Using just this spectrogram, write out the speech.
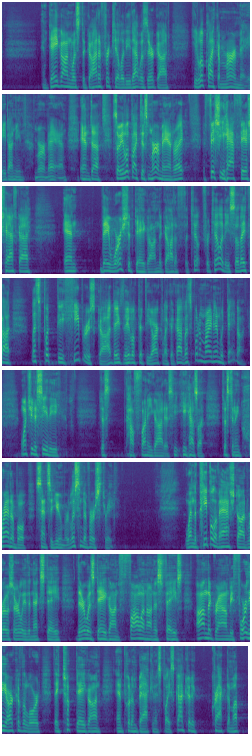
And Dagon was the god of fertility, that was their god. He looked like a mermaid, I mean, merman. And uh, so he looked like this merman, right? A fishy, half fish, half guy. And they worshiped Dagon, the god of fertility. So they thought, let's put the Hebrews God, they, they looked at the ark like a god, let's put him right in with Dagon. I want you to see the just how funny God is. He, he has a, just an incredible sense of humor. Listen to verse 3. When the people of Ashdod rose early the next day, there was Dagon fallen on his face on the ground before the ark of the Lord. They took Dagon and put him back in his place. God could have cracked him up,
